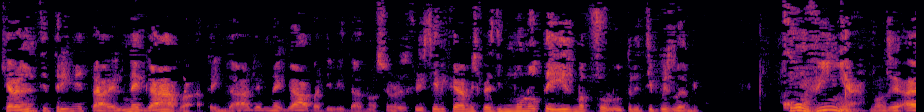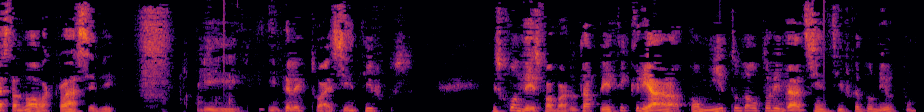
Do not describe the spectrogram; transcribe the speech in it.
que era antitrinitária. Ele negava a trindade, ele negava a divindade do Nosso Senhor Jesus Cristo e ele criava uma espécie de monoteísmo absoluto de tipo islâmico. Convinha, vamos dizer, a esta nova classe de, de intelectuais científicos esconder isso para baixo do tapete e criar o mito da autoridade científica do Newton,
